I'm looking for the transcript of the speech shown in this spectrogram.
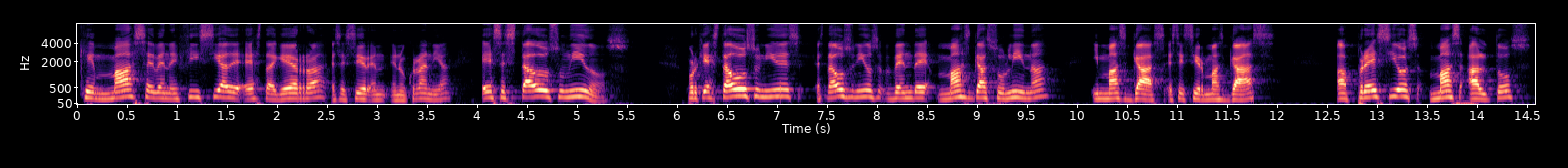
que más se beneficia de esta guerra, es decir, en, Ucrania, es Estados Unidos. Porque Estados Unidos, Estados Unidos vende más gasolina y más gas, es decir, más gas, a precios más altos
